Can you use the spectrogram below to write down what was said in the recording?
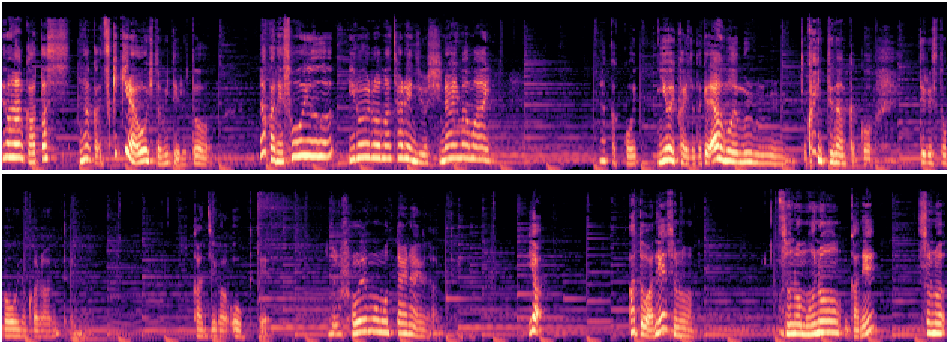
でもなんか私なんか好き嫌い多い人見てるとなんかねそういういろいろなチャレンジをしないままなんかこう匂い嗅いだだけで「あもう無理無理無理」とか言ってなんかこう言ってる人が多いのかなみたいな感じが多くてそれももったいないよなみたいな。いやあとはねそのそのものがねその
